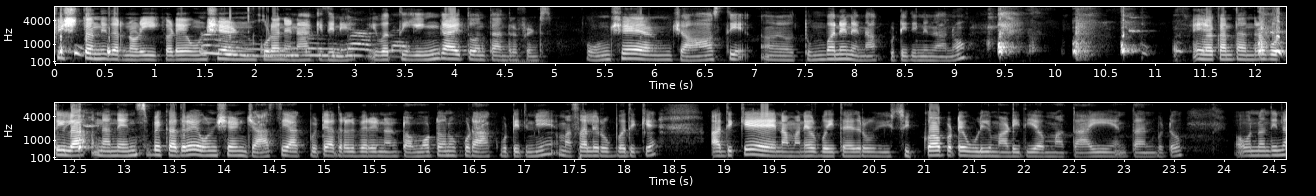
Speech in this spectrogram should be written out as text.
ಫಿಶ್ ತಂದಿದ್ದಾರೆ ನೋಡಿ, ಈ ಕಡೆ ಹುಣಸೆ ಹಣ್ಣು ಕೂಡ ನೆನೆ ಇವತ್ತು ಹೆಂಗಾಯಿತು ಅಂತ ಅಂದರೆ ಫ್ರೆಂಡ್ಸ್ ಹುಣಸೆ ಹಣ್ಣು ಜಾಸ್ತಿ ತುಂಬಾ ನೆನೆ ನಾನು. ಯಾಕಂತಂದರೆ ಗೊತ್ತಿಲ್ಲ, ನಾನು ನೆನೆಸ್ಬೇಕಾದ್ರೆ ಹುಣಸೆ ಹಣ್ಣು ಜಾಸ್ತಿ ಹಾಕ್ಬಿಟ್ಟೆ, ಅದರಲ್ಲಿ ಬೇರೆ ನಾನು ಟೊಮೊಟೊನೂ ಕೂಡ ಹಾಕ್ಬಿಟ್ಟಿದ್ದೀನಿ, ಮಸಾಲೆ ರುಬ್ಬೋದಕ್ಕೆ. ಅದಕ್ಕೆ ನಮ್ಮ ಮನೆಯವ್ರು ಬೈತಾಯಿದ್ರು ಈ ಸಿಕ್ಕಾಪಟ್ಟೆ ಹುಳಿ ಮಾಡಿದೀಯಮ್ಮ ತಾಯಿ ಅಂತ ಅಂದ್ಬಿಟ್ಟು. ಒಂದೊಂದು ದಿನ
